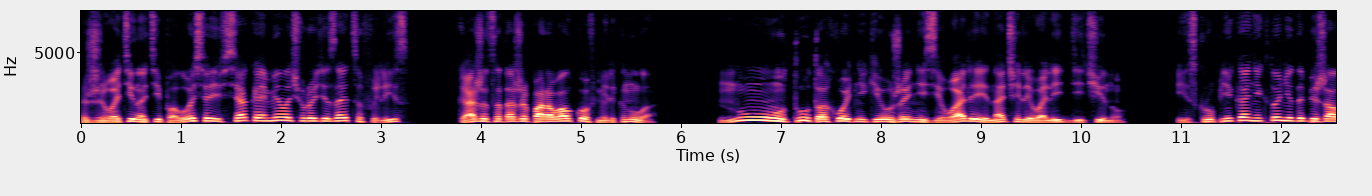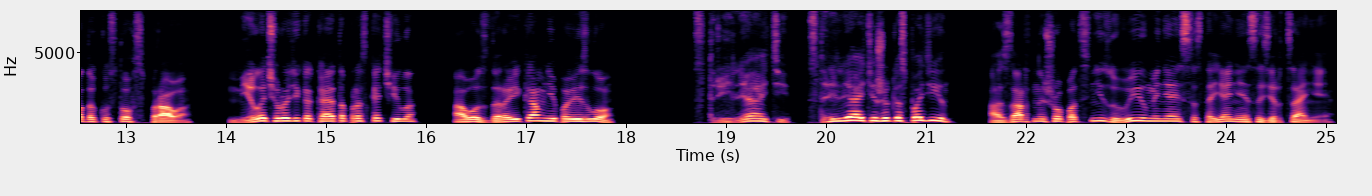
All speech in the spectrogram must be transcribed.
животина типа лося и всякая мелочь вроде зайцев и лис. Кажется, даже пара волков мелькнула. Ну, тут охотники уже не зевали и начали валить дичину. Из крупника никто не добежал до кустов справа. Мелочь вроде какая-то проскочила. А вот здоровякам не повезло. «Стреляйте! Стреляйте же, господин!» Азартный шепот снизу вывел меня из состояния созерцания.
